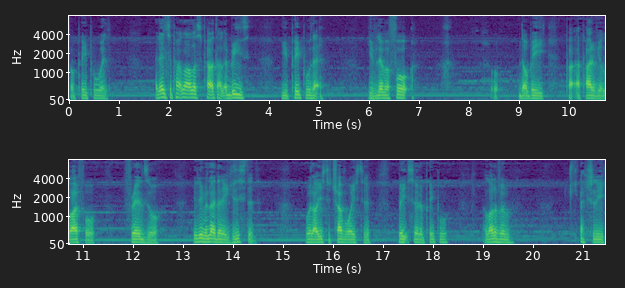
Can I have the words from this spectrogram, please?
from people and and then subhanAllah, Allah subhanahu wa ta'ala brings you people that you've never thought they'll be a part of your life or friends or you didn't even know they existed. When I used to travel, I used to meet certain people. A lot of them actually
